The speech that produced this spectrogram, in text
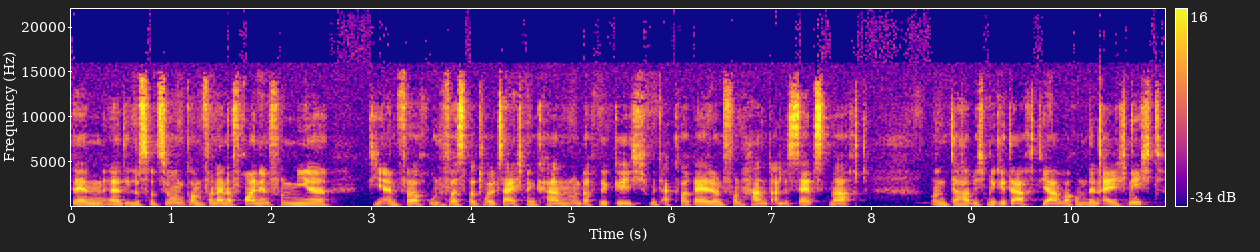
Denn mhm. äh, die Illustrationen kommen von einer Freundin von mir, die einfach unfassbar toll zeichnen kann und auch wirklich mit Aquarell und von Hand alles selbst macht. Und da habe ich mir gedacht, ja, warum denn eigentlich nicht?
